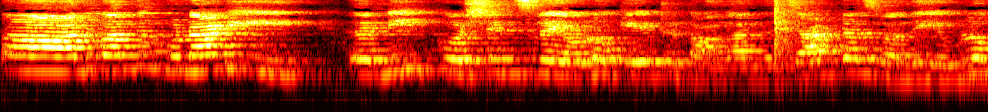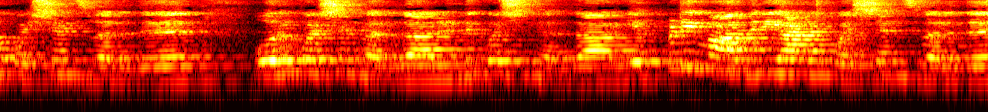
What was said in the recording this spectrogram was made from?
அது வந்து முன்னாடி நீட் கொஷின்ஸ்ல எவ்வளவு கேட்டிருக்காங்க? அந்த சாப்டர்ஸ் வந்து எவ்வளவு கொஸ்டின்ஸ் வருது? ஒரு கொஷின் வருதா? ரெண்டு கொஸ்டின் வருதா? எப்படி மாதிரியான கொஸ்டின்ஸ் வருது?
